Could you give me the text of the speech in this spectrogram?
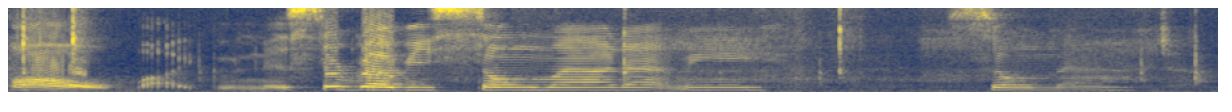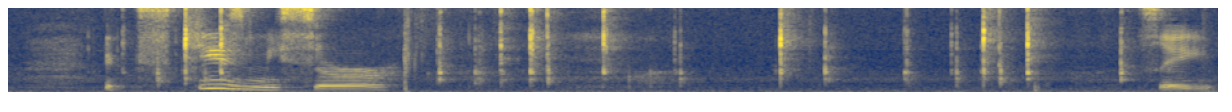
Oh my goodness. They're gonna be so mad at me. So mad. Excuse me, sir. Say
